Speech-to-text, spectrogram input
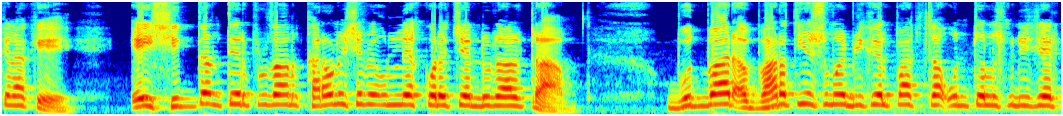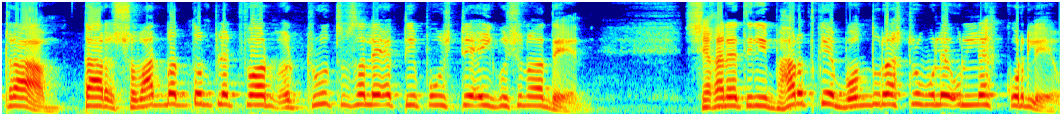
কেনাকে এই সিদ্ধান্তের প্রধান কারণ হিসেবে উল্লেখ করেছেন ডোনাল্ড ট্রাম্প। বুধবার ভারতীয় সময় বিকেল পাঁচটা উনচল্লিশ মিনিটে ট্রাম্প তার সমাজ মাধ্যম প্ল্যাটফর্ম ট্রুথ সোশ্যালে একটি পোস্টে এই ঘোষণা দেন। সেখানে তিনি ভারতকে বন্ধু রাষ্ট্র বলে উল্লেখ করলেও,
